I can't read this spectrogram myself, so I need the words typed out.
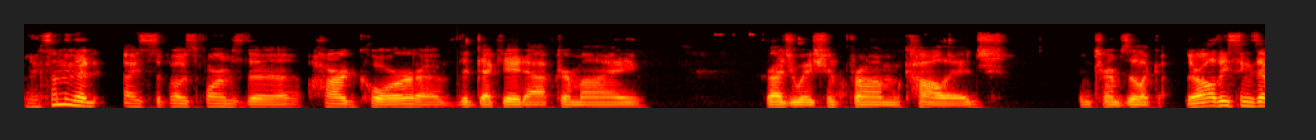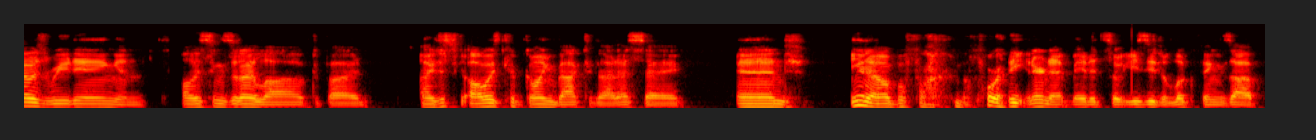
it's something that I suppose forms the hardcore of the decade after my graduation from college in terms of like there are all these things I was reading and all these things that I loved, but I just always kept going back to that essay. And you know, before before the internet made it so easy to look things up,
